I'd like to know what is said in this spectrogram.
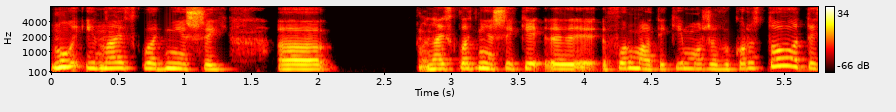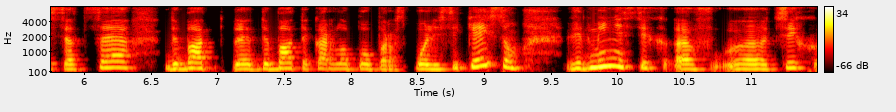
Ну і найскладніший. Найскладніший е, формат, який може використовуватися, це дебат, е, дебати Карла Попера з полісі кейсом. Відмінність цих, е, цих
